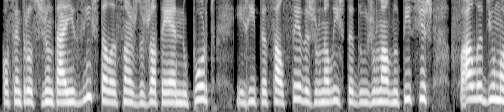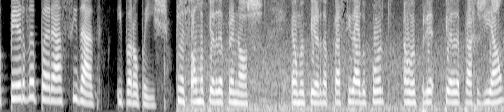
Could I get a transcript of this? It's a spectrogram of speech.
concentrou-se junto às instalações do JN no Porto e Rita Salceda, jornalista do Jornal de Notícias, fala de uma perda para a cidade e para o país. Não é só uma perda para nós, é uma perda para a cidade do Porto, é uma perda para a região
